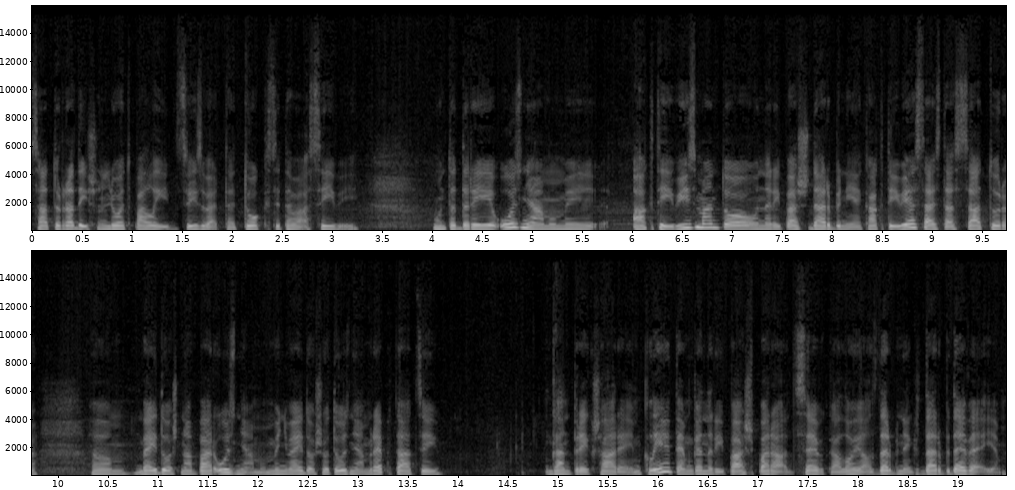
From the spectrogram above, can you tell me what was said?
satura radīšana ļoti palīdz izvērtēt to, kas ir tavā CV. Un tad arī uzņēmumi aktīvi izmanto, un arī paši darbinieki aktīvi iesaistās satura um, veidošanā par uzņēmumu. Viņi veido šo uzņēmumu reputāciju gan priekš ārējiem klientiem, gan arī paši parāda sevi kā lojāls darbinieks darba devējiem.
